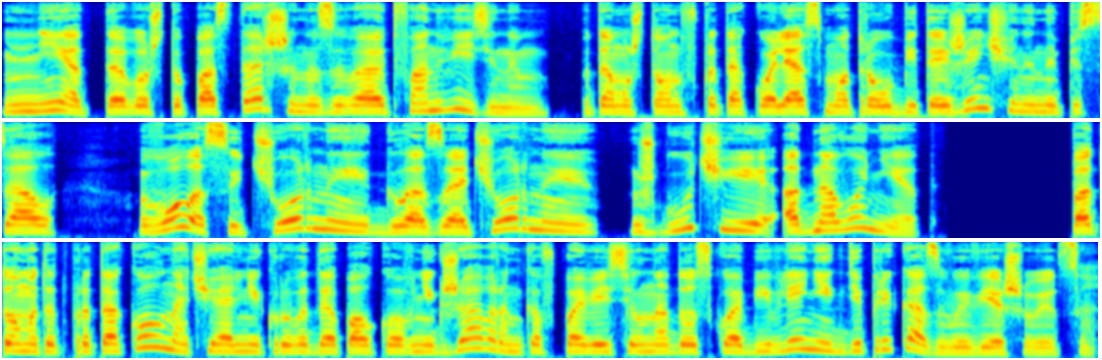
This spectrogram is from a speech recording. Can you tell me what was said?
Нет, того, что постарше называют Фанвизиным, потому что он в протоколе осмотра убитой женщины написал «волосы черные, глаза черные, жгучие, одного нет». Потом этот протокол начальник РУВД полковник Жаворонков повесил на доску объявлений, где приказы вывешиваются.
